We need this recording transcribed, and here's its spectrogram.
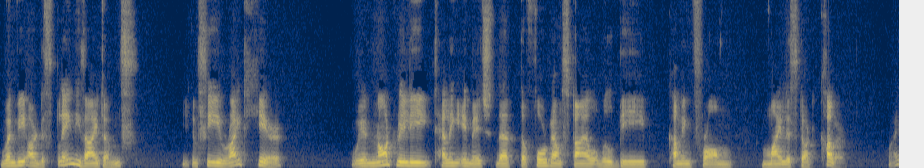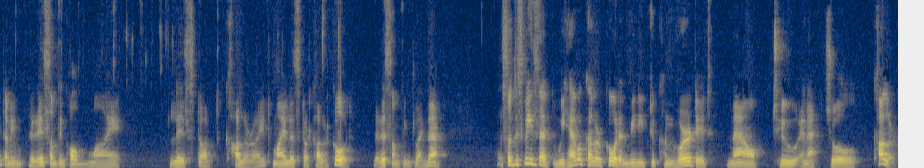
when we are displaying these items, you can see right here, we're not really telling image that the foreground style will be coming from mylist.color right? I mean, there is something called my list.color, right? My list.color code. There is something like that. So this means that we have a color code and we need to convert it now to an actual color.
